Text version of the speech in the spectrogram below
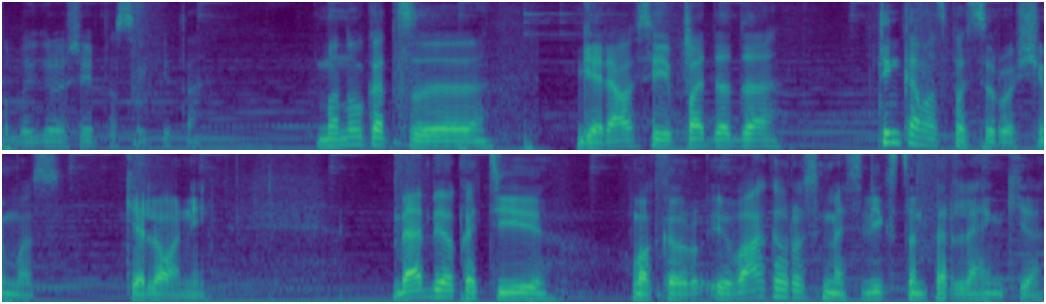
labai gražiai pasakyta. Manau, kad e, geriausiai padeda tinkamas pasiruošimas kelioniai. Be abejo, kad į, vakar, į vakarus mes vykstam per Lenkiją.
